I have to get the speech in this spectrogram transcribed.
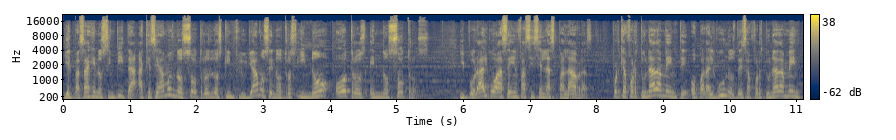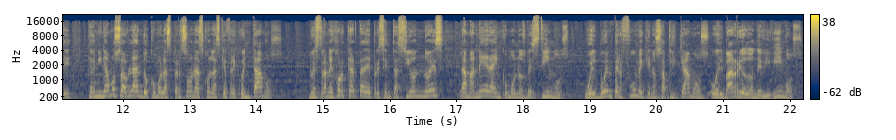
Y el pasaje nos invita a que seamos nosotros los que influyamos en otros y no otros en nosotros. Y por algo hace énfasis en las palabras, porque afortunadamente o para algunos desafortunadamente terminamos hablando como las personas con las que frecuentamos. Nuestra mejor carta de presentación no es la manera en cómo nos vestimos, o el buen perfume que nos aplicamos, o el barrio donde vivimos.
